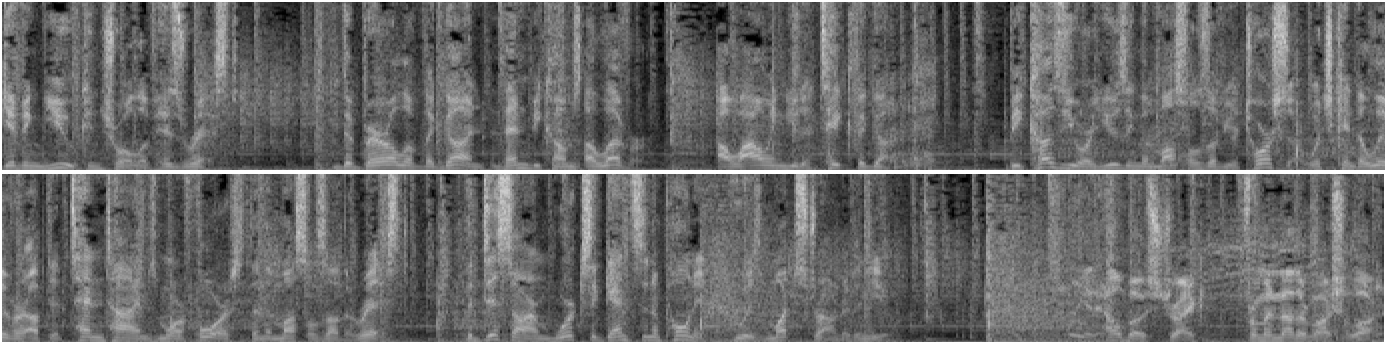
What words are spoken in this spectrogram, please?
giving you control of his wrist. The barrel of the gun then becomes a lever, allowing you to take the gun. Because you are using the muscles of your torso, which can deliver up to 10 times more force than the muscles of the wrist, the disarm works against an opponent who is much stronger than you. An elbow strike from another martial art,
